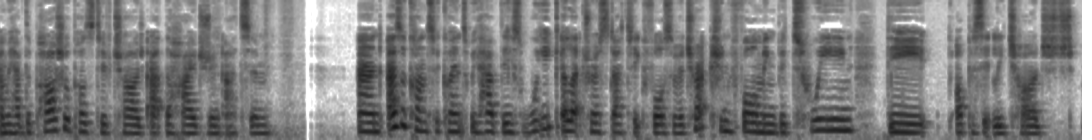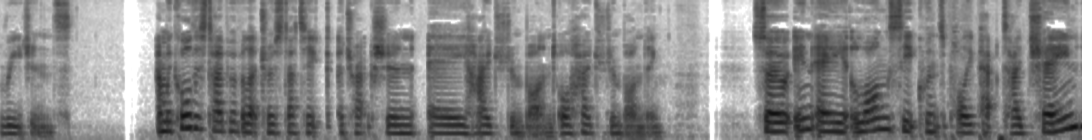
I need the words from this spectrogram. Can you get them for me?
and we have the partial positive charge at the hydrogen atom. And as a consequence, we have this weak electrostatic force of attraction forming between the oppositely charged regions. And we call this type of electrostatic attraction a hydrogen bond or hydrogen bonding. So, in a long sequence polypeptide chain,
